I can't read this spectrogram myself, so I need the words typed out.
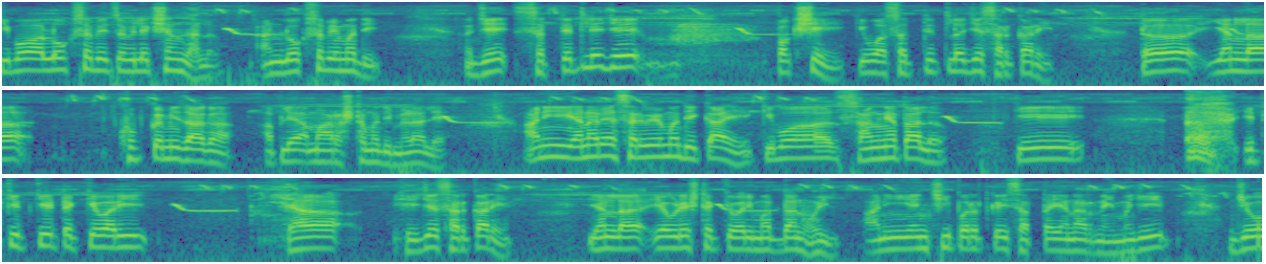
की बुवा लोकसभेचं इलेक्शन झालं. आणि लोकसभेमध्ये जे सत्तेतले जे पक्ष आहे किंवा सत्तेतलं जे सरकार आहे तर यांना खूप कमी जागा आपल्या महाराष्ट्रामध्ये मिळाल्या. आणि येणाऱ्या सर्वेमध्ये काय आहे की बुवा सांगण्यात आलं की इतकी इतकी टक्केवारी ह्या हे जे सरकार आहे यांना एवढेच टक्केवारी मतदान होईल आणि यांची परत काही सत्ता येणार नाही. म्हणजे जो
